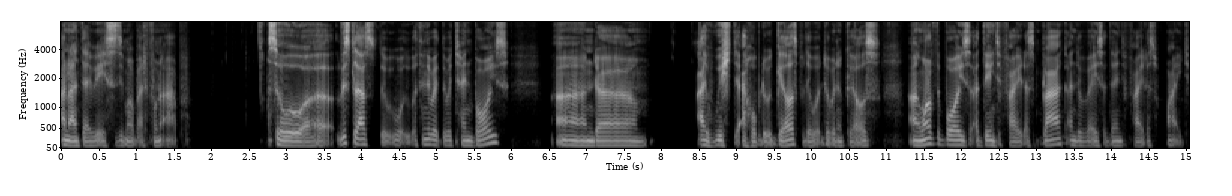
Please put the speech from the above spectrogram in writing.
an anti-racism mobile phone app so uh, this class, I think there were, there were ten boys, and um, I wished, I hope there were girls, but there were there were no girls. And one of the boys identified as black, and the race identified as white.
